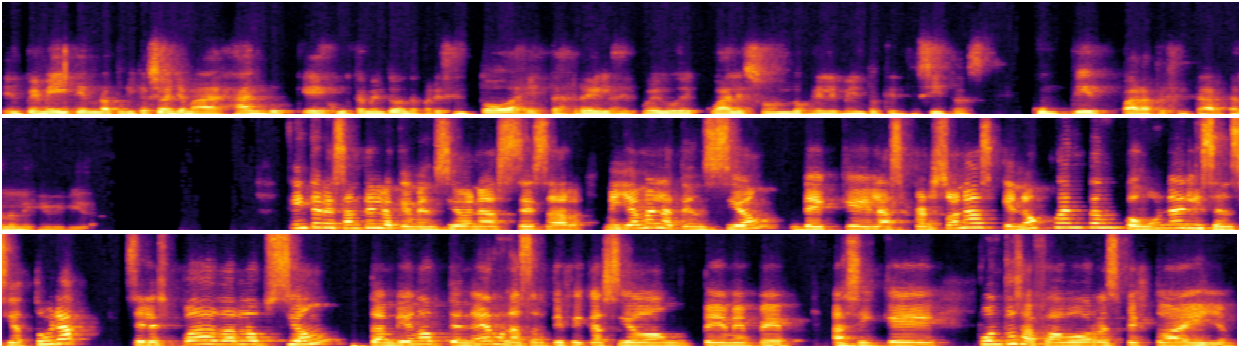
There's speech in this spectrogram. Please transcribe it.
El PMI tiene una publicación llamada Handbook, que es justamente donde aparecen todas estas reglas del juego de cuáles son los elementos que necesitas cumplir para presentarte a la elegibilidad. Interesante lo que mencionas, César. Me llama la atención de que las personas que no cuentan con una licenciatura se les pueda dar la opción también a obtener una certificación PMP. Así que puntos a favor respecto a ello.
